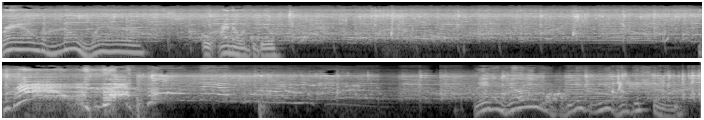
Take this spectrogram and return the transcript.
Of nowhere. Oh, I know what to do. Ah! Ladies and gentlemen, we get to the end of the show.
